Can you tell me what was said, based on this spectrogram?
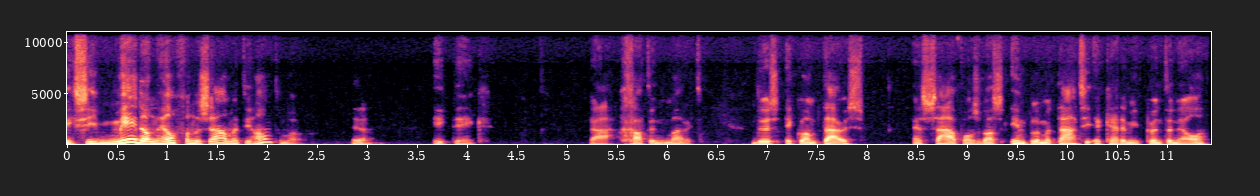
Ik zie meer dan de helft van de zaal met die hand omhoog. Ja. Ik denk, ja, gat in de markt. Dus ik kwam thuis en s'avonds was implementatieacademy.nl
